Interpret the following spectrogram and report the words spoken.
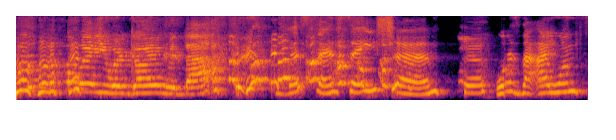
where you were going with that. the sensation was that I want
